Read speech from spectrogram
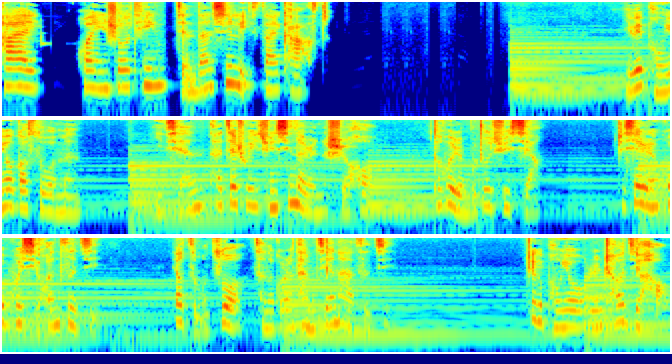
嗨，欢迎收听简单心理 Psycast。一位朋友告诉我们，以前他接触一群新的人的时候，都会忍不住去想，这些人会不会喜欢自己？要怎么做才能够让他们接纳自己？这个朋友人超级好，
